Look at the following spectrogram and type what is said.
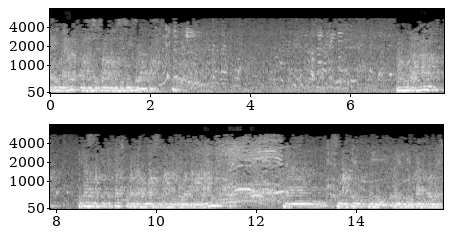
dari merek mahasiswa mahasiswi berapa? Mudah-mudahan kita semakin dekat kepada Allah Subhanahu wa taala dan semakin dirindukan oleh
